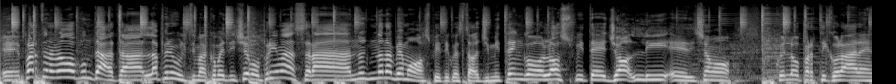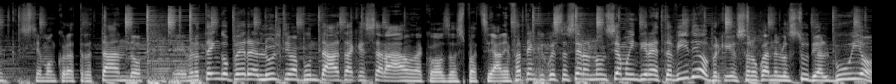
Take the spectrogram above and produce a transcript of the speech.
eh, parte una nuova puntata, la penultima, come dicevo prima, sarà... Non, non abbiamo ospiti quest'oggi, mi tengo l'ospite Jolly e diciamo quello particolare che stiamo ancora trattando. eh, me lo tengo per l'ultima puntata che sarà una cosa spaziale. Infatti anche questa sera non siamo in diretta video perché io sono qua nello studio al buio,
